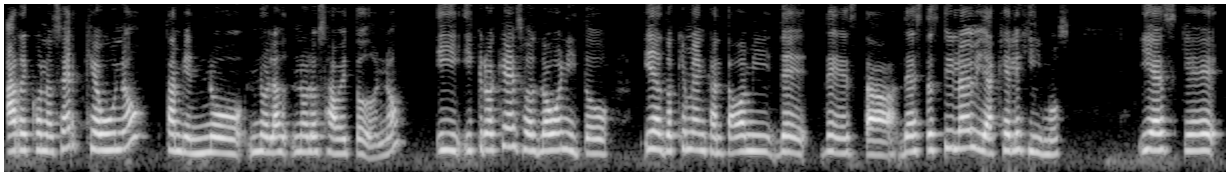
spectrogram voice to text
a reconocer que uno también no, no, lo sabe todo, ¿no? Y, creo que eso es lo bonito y es lo que me ha encantado a mí de, esta, de este estilo de vida que elegimos. Y es que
